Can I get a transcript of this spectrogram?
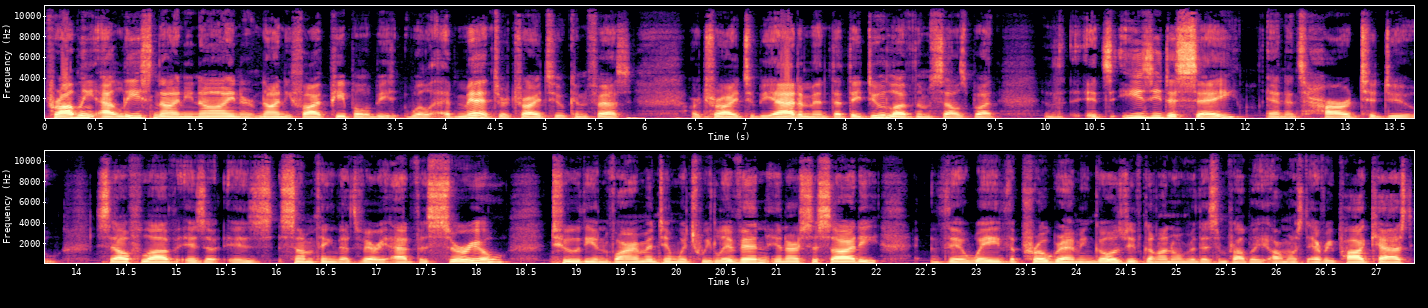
probably at least 99 or 95 people will, be, will admit or try to confess or try to be adamant that they do love themselves, but it's easy to say and it's hard to do. Self love is a, is something that's very adversarial to the environment in which we live in in our society. The way the programming goes, we've gone over this in probably almost every podcast.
